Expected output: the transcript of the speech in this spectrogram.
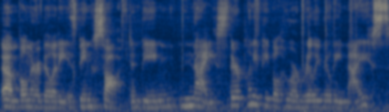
um, vulnerability is being soft and being nice. There are plenty of people who are really, really nice.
